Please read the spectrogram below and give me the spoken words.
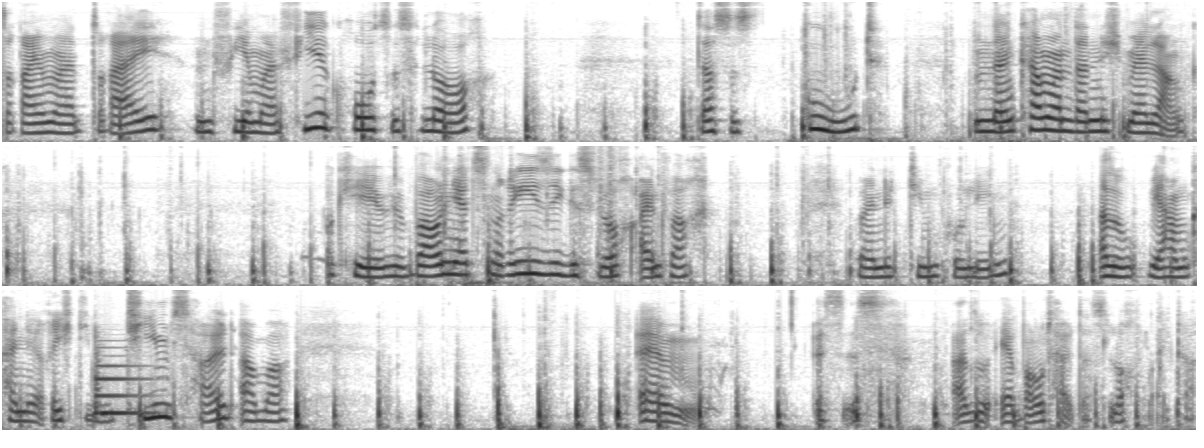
3x3, ein 4x4 großes Loch. Das ist gut. Und dann kann man dann nicht mehr lang. Okay, wir bauen jetzt ein riesiges Loch einfach. Meine Teamkollegen. Also, wir haben keine richtigen Teams halt, aber ähm, es ist, also er baut halt das Loch weiter.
